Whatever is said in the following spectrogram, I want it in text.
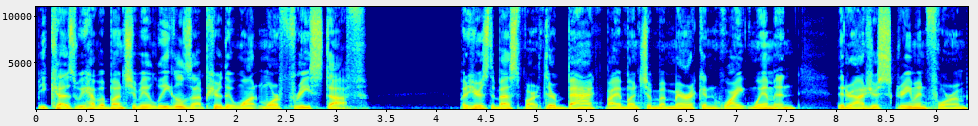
Because we have a bunch of illegals up here that want more free stuff. But here's the best part they're backed by a bunch of American white women that are out here screaming for them,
